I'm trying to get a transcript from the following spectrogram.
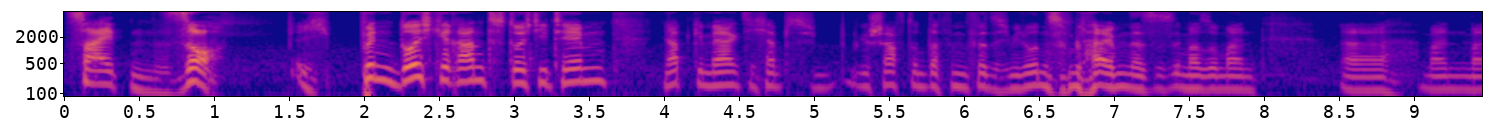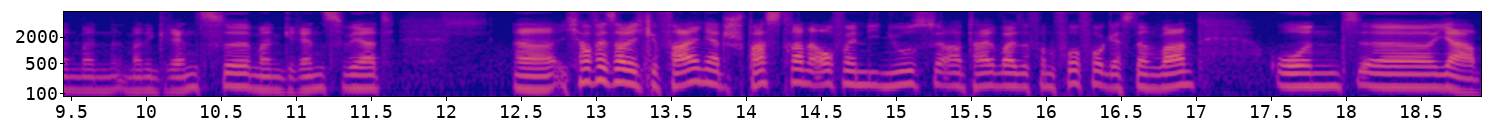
Zeiten. So, ich bin durchgerannt durch die Themen. Ihr habt gemerkt, ich habe es geschafft, unter 45 Minuten zu bleiben. Das ist immer so mein, äh, mein, mein, mein, meine Grenze, mein Grenzwert. Äh, ich hoffe, es hat euch gefallen. Ihr hattet Spaß dran, auch wenn die News ja, teilweise von vorvorgestern waren. Und äh, ja,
